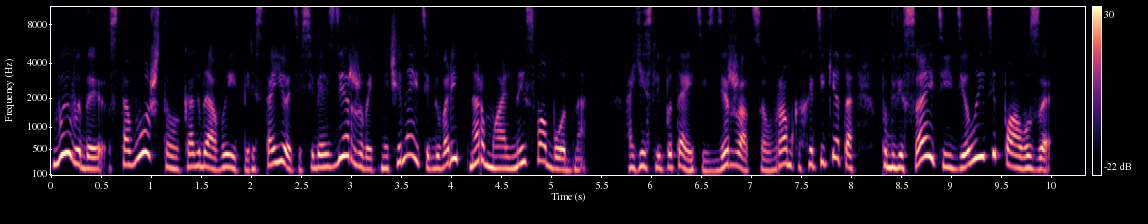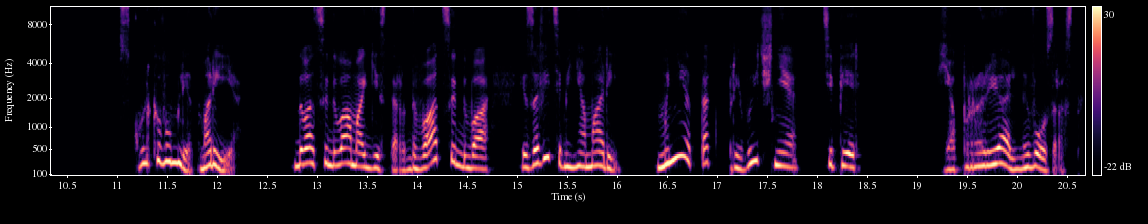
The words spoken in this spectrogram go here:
«Выводы с того, что, когда вы перестаете себя сдерживать, начинаете говорить нормально и свободно. А если пытаетесь держаться в рамках этикета, подвисаете и делаете паузы». «Сколько вам лет, Мария?» «Двадцать два, магистр, двадцать два. И зовите меня Мари. Мне так привычнее теперь». «Я про реальный возраст.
